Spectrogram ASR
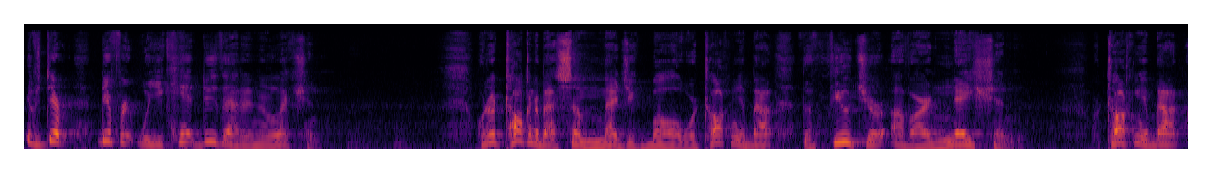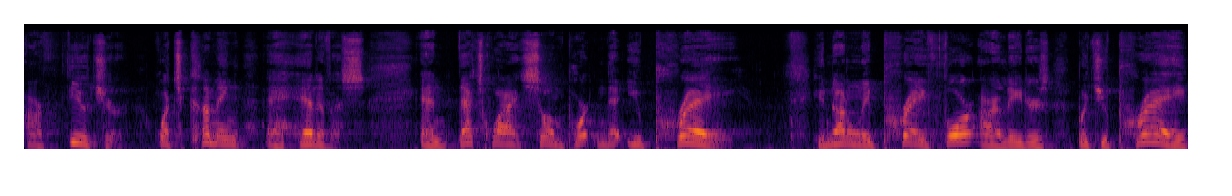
It was different. Different. Well, you can't do that in an election. We're not talking about some magic ball. We're talking about the future of our nation. We're talking about our future, what's coming ahead of us. And that's why it's so important that you pray. You not only pray for our leaders, but you pray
